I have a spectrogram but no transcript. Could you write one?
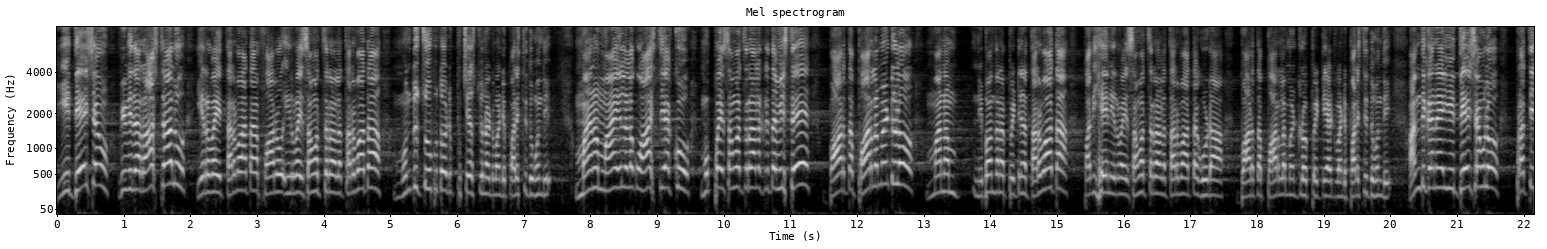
ఈ దేశం వివిధ రాష్ట్రాలు ఇరవై తర్వాత ఫాలో ఇరవై సంవత్సరాల తర్వాత ముందు చూపుతోటి చేస్తున్నటువంటి పరిస్థితి ఉంది. మనం మహిళలకు ఆస్తి హక్కు ముప్పై సంవత్సరాల క్రితం ఇస్తే భారత పార్లమెంటులో మనం నిబంధన పెట్టిన తర్వాత పదిహేను ఇరవై సంవత్సరాల తర్వాత కూడా భారత పార్లమెంట్లో పెట్టేటువంటి పరిస్థితి ఉంది. అందుకనే ఈ దేశంలో ప్రతి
